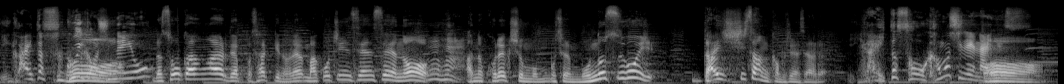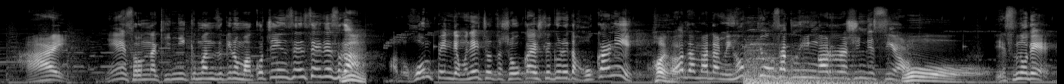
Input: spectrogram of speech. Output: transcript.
意外とすごいかもしんないよ。うん。だそう考えるとやっぱさっきのねまこちん先生の、んうん。あのコレクションももちろんものすごい大資産かもしれないですよあれ。意外とそうかもしれないです。はい。ねそんな筋肉マン好きのまこちん先生ですが、うん。あの本編でもねちょっと紹介してくれた他に、はいはい。まだまだ未発表作品があるらしいんですよ。ですので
